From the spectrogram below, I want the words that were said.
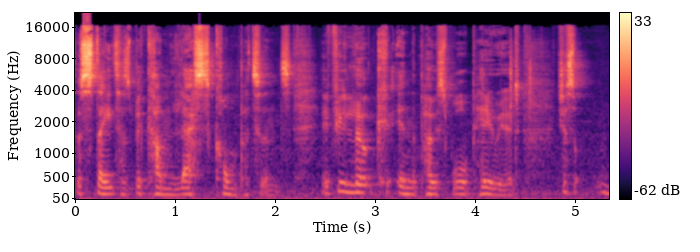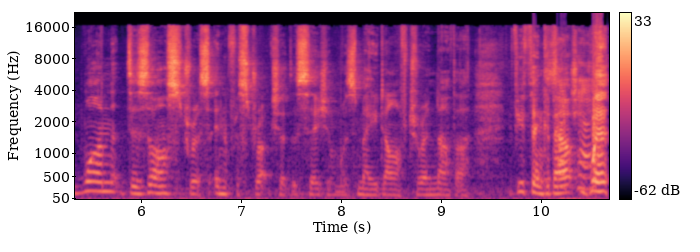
the state has become less competent. If you look in the post war period, just one disastrous infrastructure decision was made after another. If you think about Such as? where,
